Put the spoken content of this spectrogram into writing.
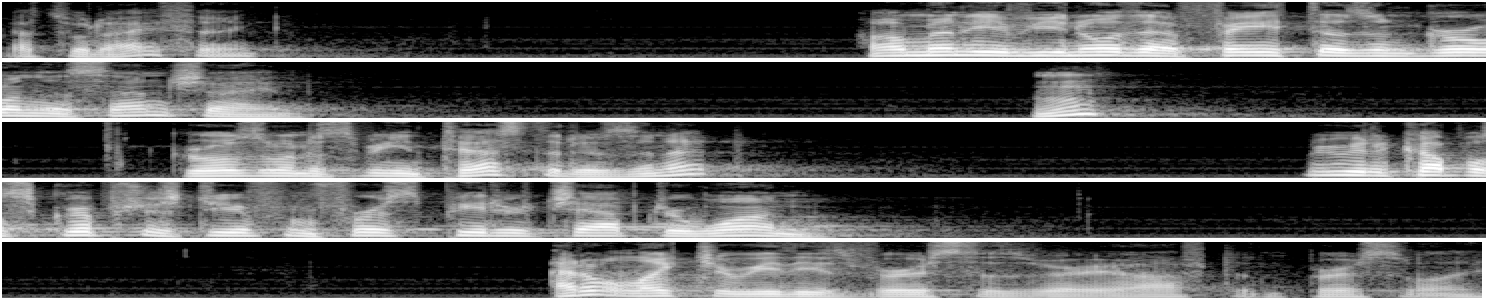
That's what I think. How many of you know that faith doesn't grow in the sunshine? Hmm? Grows when it's being tested, isn't it? Let me read a couple scriptures to you from 1 Peter chapter 1. I don't like to read these verses very often, personally,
